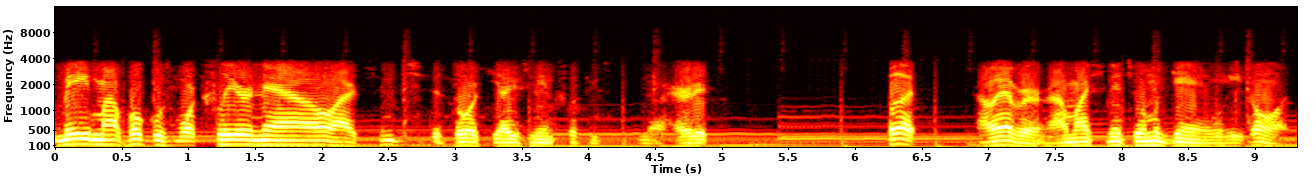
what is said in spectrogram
made my vocals more clear now, I sent the dorky. I just didn't fucking you know heard it. But however, I might send it to him again when he's on.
